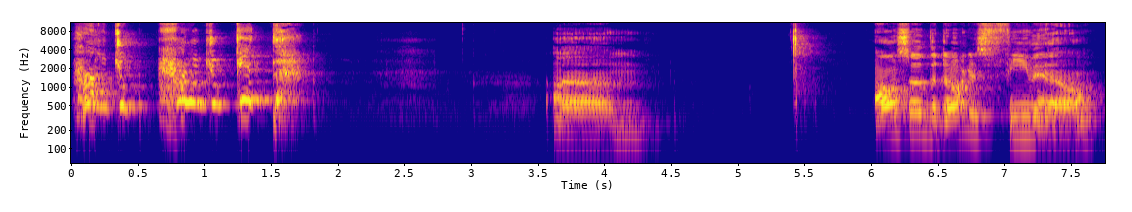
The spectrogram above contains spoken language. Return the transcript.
How did you? How did you get that?" Um. Also, the dog is female,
